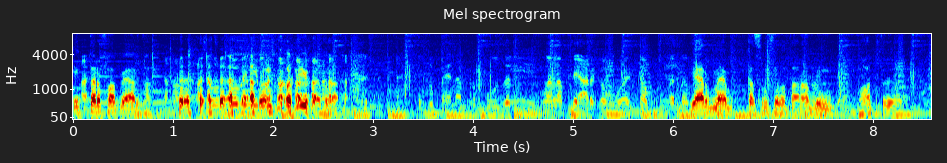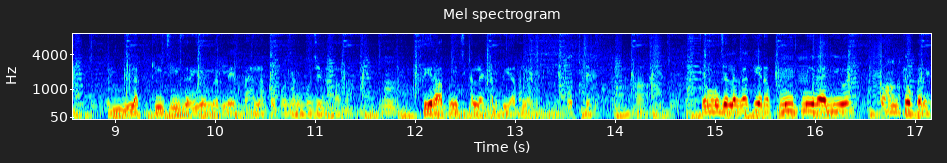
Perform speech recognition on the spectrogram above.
एक तरफा प्यार था। अच्छा उनको भी नहीं पता। तो पहला प्रपोजल वाला प्यार कब हुआ? है कब मतलब यार मैं कसम से बता रहा हूँ बहुत लक्की चीज़ रही है मेरे लिए। पहला प्रपोजल मुझे मिला था। तेरह पेज का लेटर दिया था लड़की ने। हाँ। फिर मुझे लगा कि यार अपनी इतनी वैल्यू है तो हम क्यों करें?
